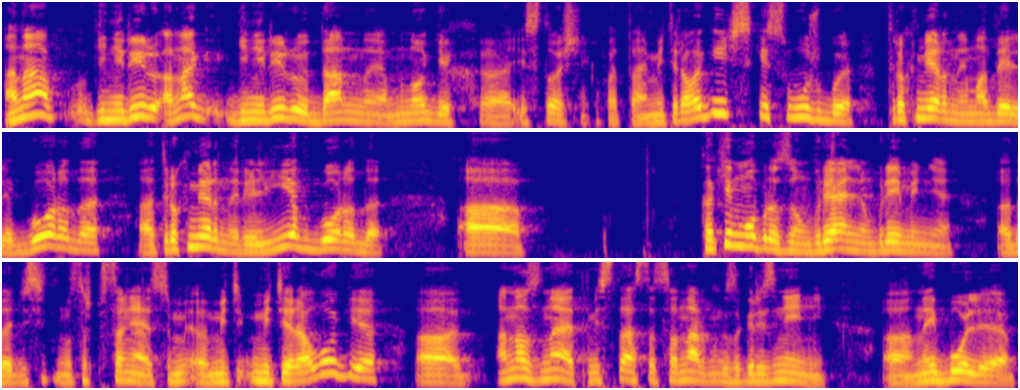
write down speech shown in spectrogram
Она генерирует, она генерирует данные многих э, источников. Это метеорологические службы, трехмерные модели города, э, трехмерный рельеф города. Э, каким образом в реальном времени да, действительно распространяется метеорология? Она знает места стационарных загрязнений наиболее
